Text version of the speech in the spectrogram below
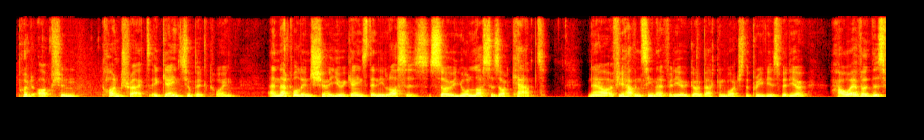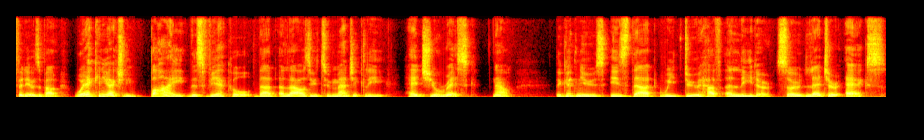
put option contract against your Bitcoin, and that will insure you against any losses. So, your losses are capped. Now, if you haven't seen that video, go back and watch the previous video. However, this video is about where can you actually buy this vehicle that allows you to magically hedge your risk. Now, the good news is that we do have a leader. So Ledger X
